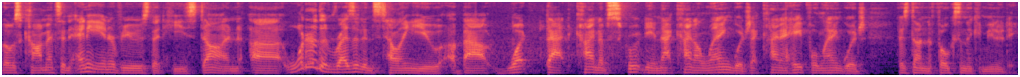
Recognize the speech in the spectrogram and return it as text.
those comments in any interviews that he's done. Uh, what are the residents telling you about what that kind of scrutiny and that kind of language, that kind of hateful language, has done to folks in the community?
